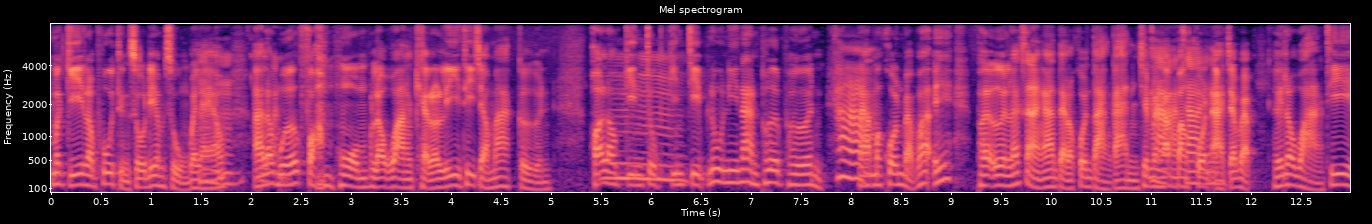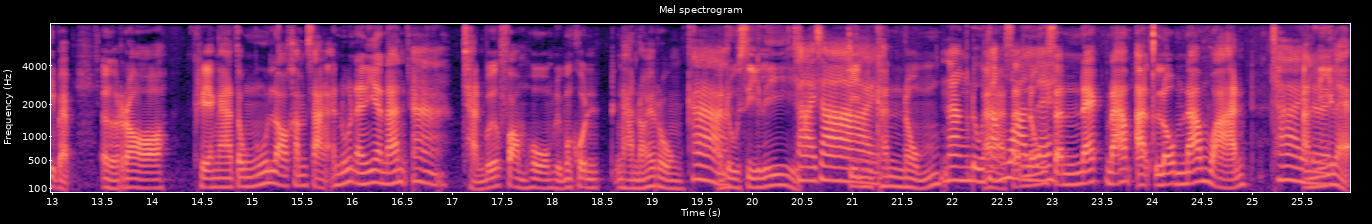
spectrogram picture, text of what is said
เมื่อกี้เราพูดถึงโซเดียมสูงไปแล้วอืมอ่าแล้วอ้วน work from home ระวังแคลอรี่ที่จะมากเกินเพราะเรากินจุบกินจิบนู่นนี่นั่นเพลิดเพลินค่ะนะบางคนแบบว่าเอ๊ะเผอิญลักษณะงานแต่ละคนต่างกันใช่ไหมครับค่ะบางคนใช่อาจจะแบบเฮ้ยระหว่างที่แบบเออรอเค ลียร์งานตรงนู้นรอคำสั่งอันนู้นอันนี้อันนั้นอ่าฉัน work from home หรือบางคนงานน้อยลงค่ะมาดูซีรีส์ใช่ใช่กินขนม นั่งดูทั้งวันอ่าสเลยสแน็คน้ำอัดลมน้ำหวานใช่อันเลยนี้แหละ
